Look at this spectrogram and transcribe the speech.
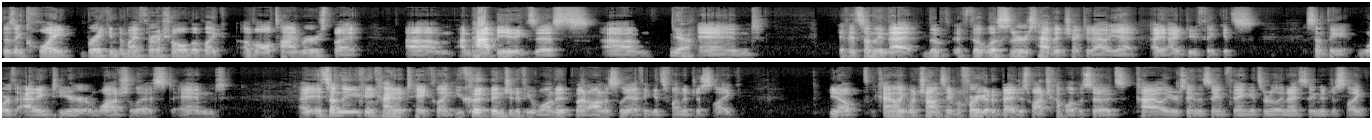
doesn't quite break into my threshold of like of all timers. But um, I'm happy it exists. Um, Yeah. and if it's something that the if the listeners haven't checked it out yet, I, I do think it's something worth adding to your watch list and it's something you can kind of take like you could binge it if you wanted but honestly i think it's fun to just like you know kind of like what sean said before you go to bed just watch a couple episodes kyle you're saying the same thing it's a really nice thing to just like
